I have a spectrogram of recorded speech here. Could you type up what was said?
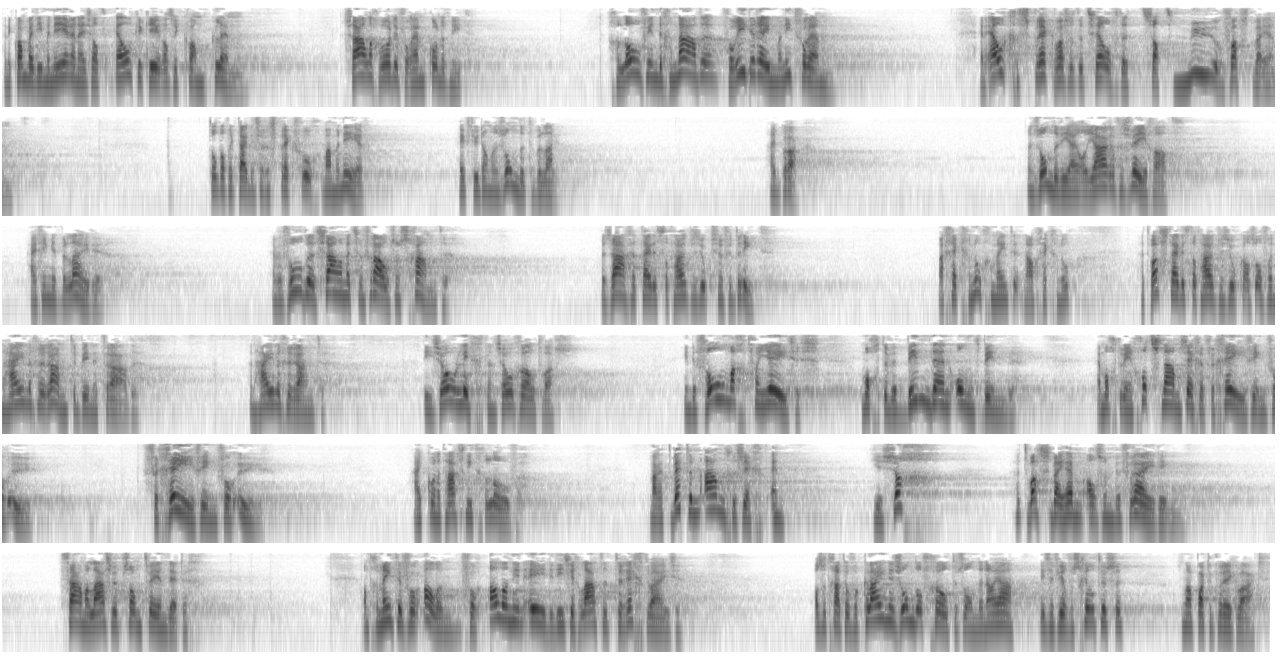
En ik kwam bij die meneer en hij zat elke keer als ik kwam klem. Zalig worden voor hem kon het niet. Geloof in de genade voor iedereen, maar niet voor hem. En elk gesprek was het hetzelfde. Het zat muurvast bij hem. Totdat ik tijdens een gesprek vroeg, maar meneer, heeft u dan een zonde te beleiden? Hij brak. Een zonde die hij al jaren verzwegen had. Hij ging het beleiden. En we voelden samen met zijn vrouw zijn schaamte. We zagen tijdens dat huisbezoek zijn verdriet. Maar gek genoeg, gemeente, nou gek genoeg. Het was tijdens dat huisbezoek alsof een heilige ruimte binnentraden. Een heilige ruimte. Die zo licht en zo groot was. In de volmacht van Jezus mochten we binden en ontbinden. En mochten we in Gods naam zeggen, vergeving voor u. Vergeving voor u. Hij kon het haast niet geloven. Maar het werd hem aangezegd en je zag, het was bij hem als een bevrijding. Samen lazen we Psalm 32. Want gemeente voor allen, voor allen in Ede die zich laten terechtwijzen. Als het gaat over kleine zonde of grote zonde, nou ja, is er veel verschil tussen. Dat is een aparte preek waard.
